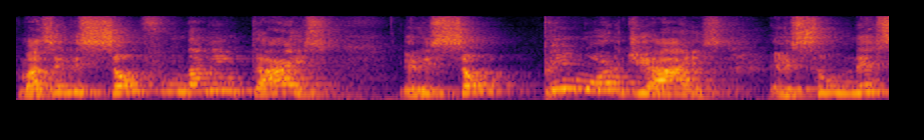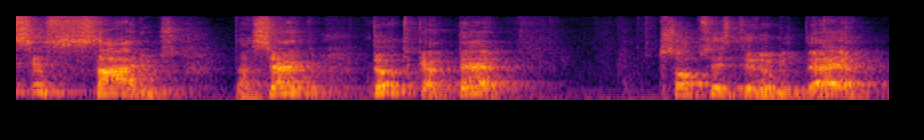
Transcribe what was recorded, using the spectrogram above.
mas eles são fundamentais, eles são primordiais, eles são necessários, tá certo? Tanto que até, só para vocês terem uma ideia,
